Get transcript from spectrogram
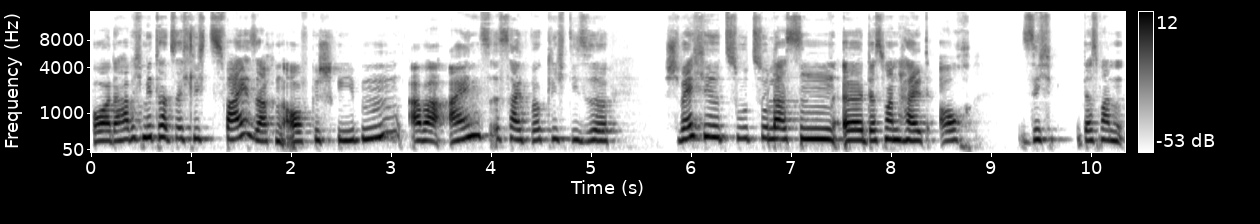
Boah, da habe ich mir tatsächlich zwei Sachen aufgeschrieben, aber eins ist halt wirklich diese Schwäche zuzulassen, äh, dass man halt auch sich, dass man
